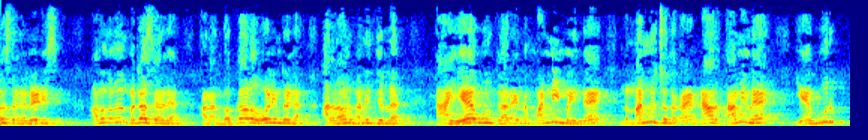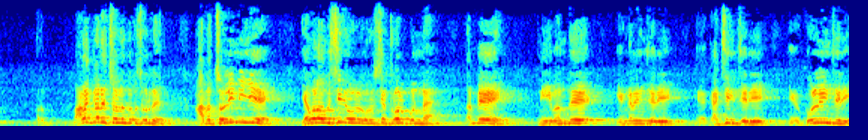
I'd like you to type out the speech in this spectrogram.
பேசுறாங்க லேடிஸ் அவங்களும் மெட்ராஸ்காரங்க. ஆனா அந்த ஒக்கால ஓலின்றாங்க அதெல்லாம் அவனுக்கு கண்ணித்து இல்லை நான் ஏன் ஊருக்காரன் இந்த மண்ணின் மைந்தேன் இந்த மண்ணு சொந்தக்காரன் நான் ஒரு தமிழ என் ஊர் வழக்கடை சொல்லு சொல்லு. அதை சொல்லி நீயே எவ்வளவு விஷயம் ஒரு விஷயம் ட்ரோல் பண்ண. தம்பி நீ வந்து எங்களையும் சரி எங்க கட்சியும் சரி எங்க கொள்ளையும் சரி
